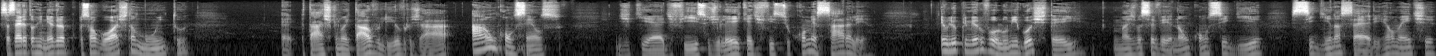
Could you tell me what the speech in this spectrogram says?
Essa série Torre Negra, o pessoal gosta muito. É, tá, acho que no oitavo livro já. Há um consenso de que é difícil de ler e que é difícil começar a ler. Eu li o primeiro volume e gostei, mas você vê, não consegui seguir na série. Realmente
